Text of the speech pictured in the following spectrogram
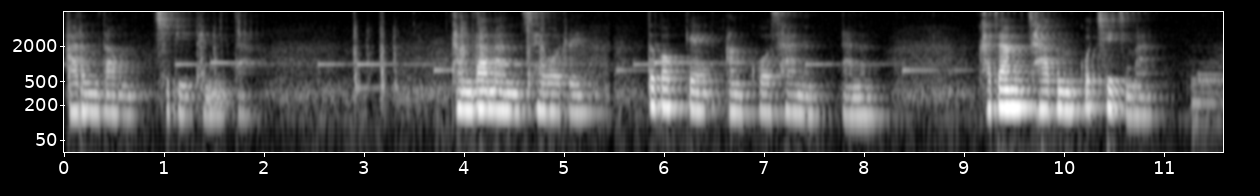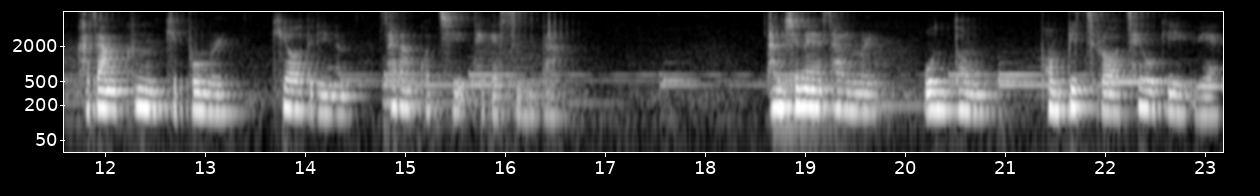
아름다운 집이 됩니다. 담담한 세월을 뜨겁게 안고 사는 나는 가장 작은 꽃이지만 가장 큰 기쁨을 키워드리는 사랑꽃이 되겠습니다. 당신의 삶을 온통 봄빛으로 채우기 위해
